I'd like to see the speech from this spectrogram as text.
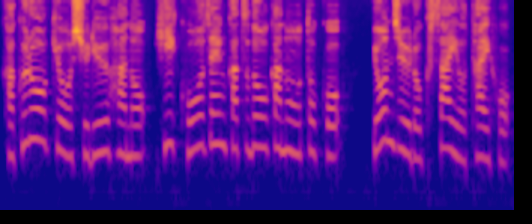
核老教主流派の非公然活動家の男、46歳を逮捕。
